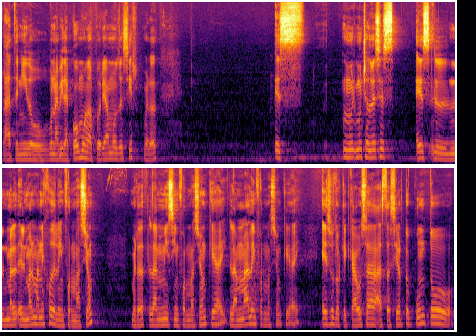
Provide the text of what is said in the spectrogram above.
ha tenido una vida cómoda, podríamos decir, ¿verdad? Es muchas veces es el mal, el mal, manejo de la información, ¿verdad? La misinformación que hay, la mala información que hay, eso es lo que causa hasta cierto punto,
